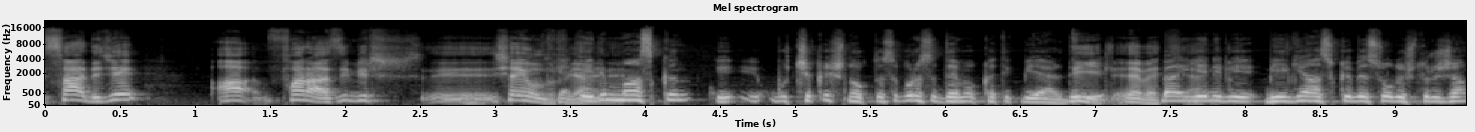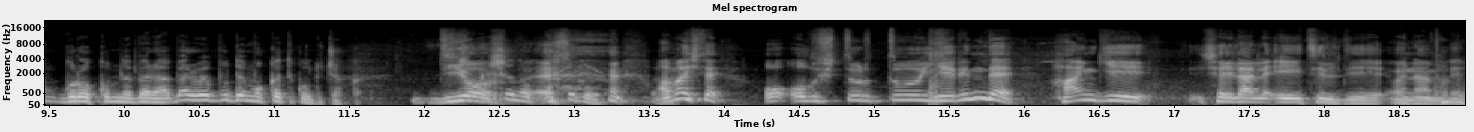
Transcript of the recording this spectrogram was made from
sadece farazi bir e, şey olur Yani yani. Elon Musk'ın e, e, bu çıkış noktası burası demokratik bir yer değil. Değil, evet Ben yani. yeni bir bilgi ansiklopedisi oluşturacağım Grok'umla beraber ve bu demokratik olacak. diyor. Çıkışı noktası bu. Ama işte o oluşturduğu yerin de hangi şeylerle eğitildiği önemli. Tabii,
